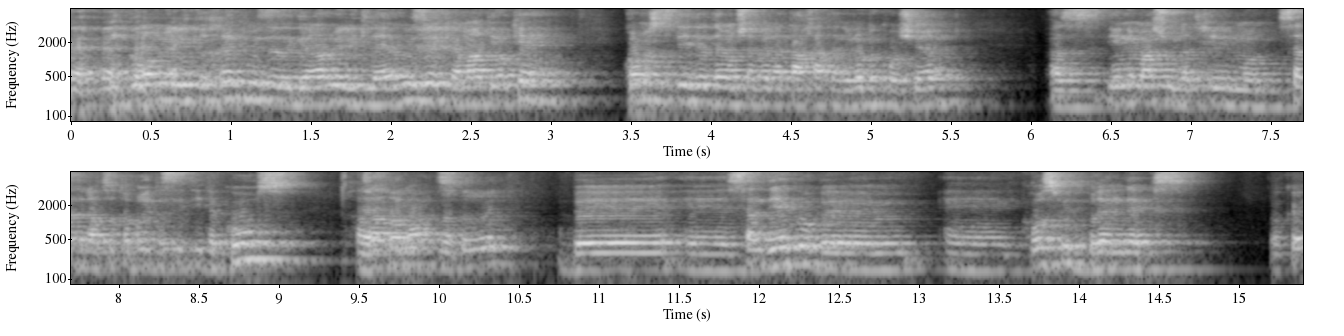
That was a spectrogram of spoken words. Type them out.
יגרום לי להתרחק מזה, זה גרם לי להתלהב מזה, כי אמרתי, אוקיי, כל מה שעשיתי עד היום שווה לתחת, אני לא בכושר, אז הנה משהו להתחיל ללמוד. נסעתי לארה"ב, עשיתי את הקורס, חזרתי? לארץ? בסן דייגו, בקרוספיט ברנד אקס. אוקיי.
